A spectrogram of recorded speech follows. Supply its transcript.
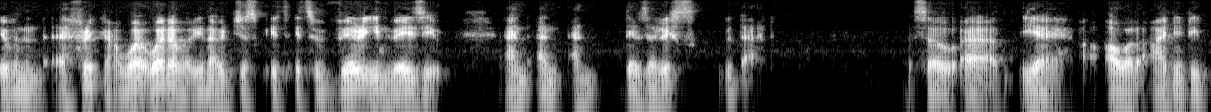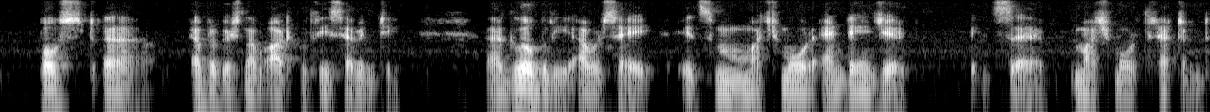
even in Africa, wh- whatever. You know, it just it, it's very invasive, and and and there's a risk with that. So uh, yeah, our identity post uh, abrogation of Article 370 uh, globally, I would say it's much more endangered. It's uh, much more threatened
